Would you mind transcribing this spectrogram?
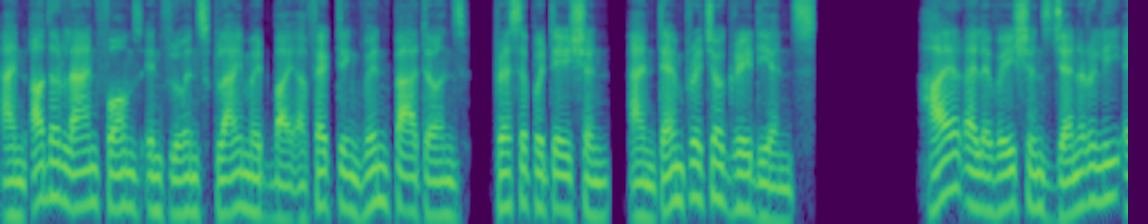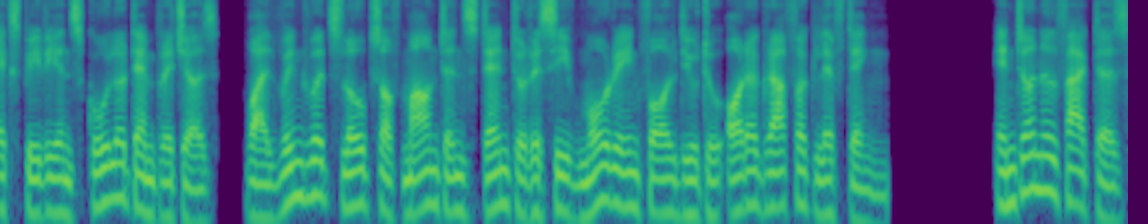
and other landforms influence climate by affecting wind patterns, precipitation, and temperature gradients. Higher elevations generally experience cooler temperatures, while windward slopes of mountains tend to receive more rainfall due to orographic lifting. Internal factors,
